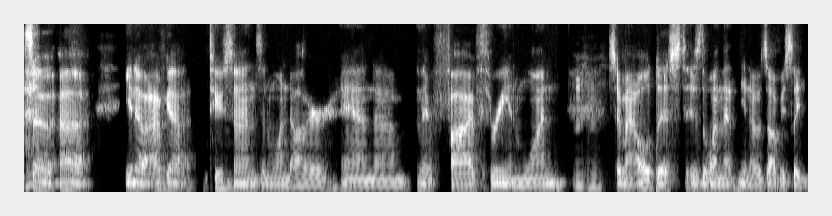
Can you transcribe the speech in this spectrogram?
so, uh, you know, I've got two sons and one daughter, and um, they're five, three, and one. Mm-hmm. So my oldest is the one that you know is obviously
